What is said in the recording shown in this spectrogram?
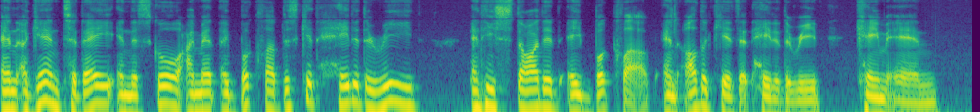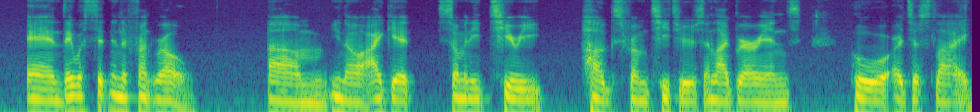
And again, today in this school, I met a book club. This kid hated to read, and he started a book club and other kids that hated to read came in and they were sitting in the front row um, you know i get so many teary hugs from teachers and librarians who are just like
